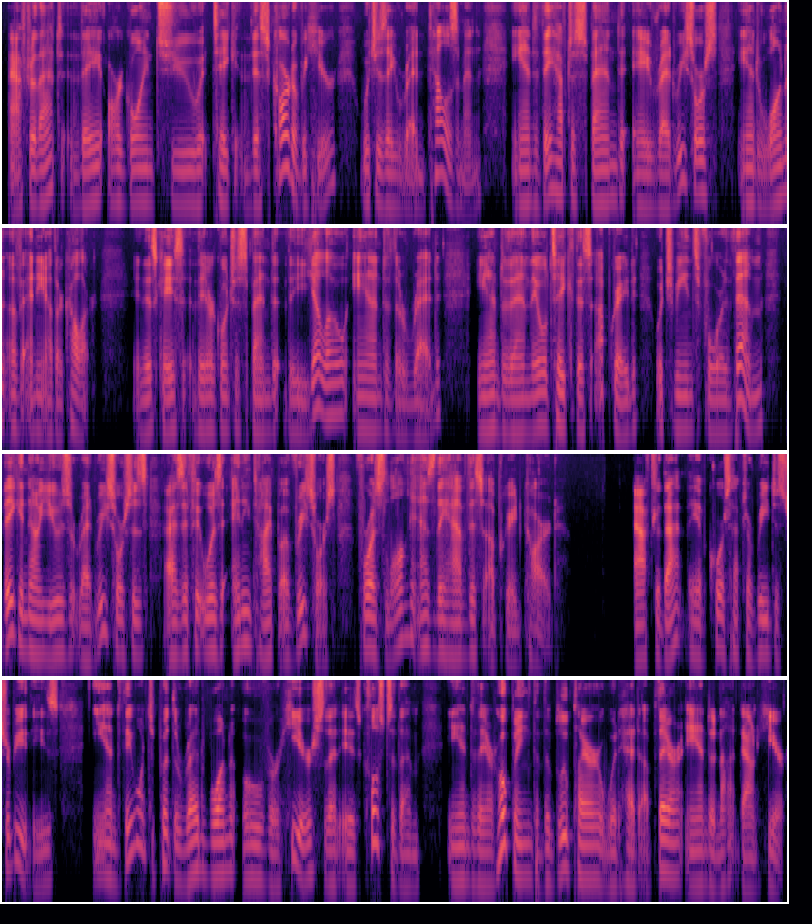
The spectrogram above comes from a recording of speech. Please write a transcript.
After that, they are going to take this card over here, which is a red talisman, and they have to spend a red resource and one of any other color. In this case, they are going to spend the yellow and the red, and then they will take this upgrade, which means for them, they can now use red resources as if it was any type of resource for as long as they have this upgrade card. After that, they of course have to redistribute these, and they want to put the red one over here so that it is close to them, and they are hoping that the blue player would head up there and not down here.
